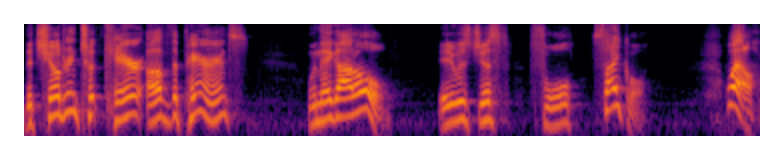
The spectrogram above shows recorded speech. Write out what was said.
The children took care of the parents when they got old. It was just full cycle. Well,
